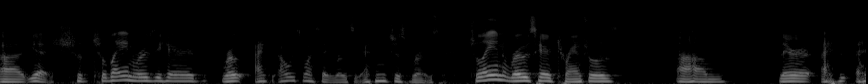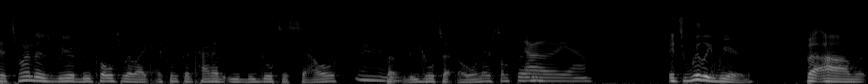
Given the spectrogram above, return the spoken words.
uh, yeah, Ch- Chilean rosy haired. Ro- I always want to say Rosie. I think it's just Rose. Chilean rose haired tarantulas. Um, they're. I th- it's one of those weird loopholes where like I think they're kind of illegal to sell, mm-hmm. but legal to own or something. oh yeah. It's really weird. But um,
